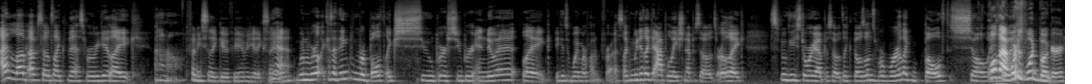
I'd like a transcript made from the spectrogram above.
I love episodes like this where we get like I don't know. Funny, silly, goofy, and we get excited. Yeah, when we're because I think when we're both like super super into it, like it gets way more fun for us. Like when we did like the Appalachian episodes or like spooky story episodes, like those ones where we're like both so. Hold on, it. where's Wood Booger?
